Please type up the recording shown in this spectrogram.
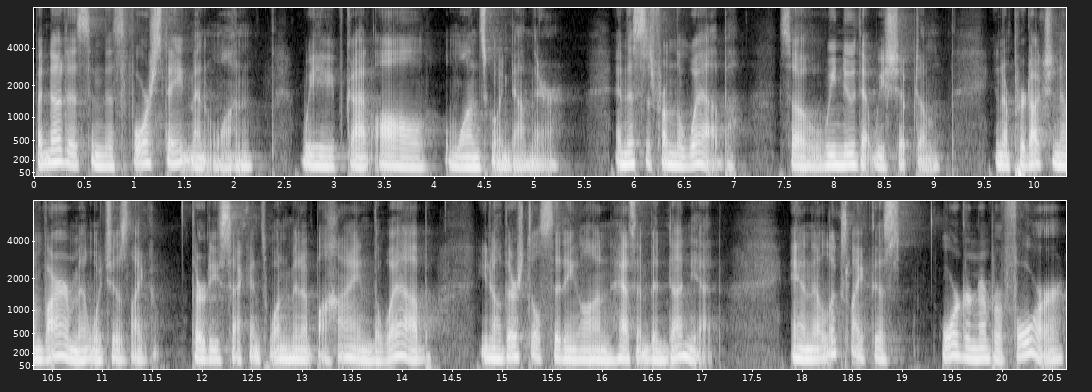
But notice in this for statement one, we've got all ones going down there. And this is from the web. So we knew that we shipped them. In a production environment, which is like 30 seconds, one minute behind the web, you know, they're still sitting on hasn't been done yet. And it looks like this order number four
